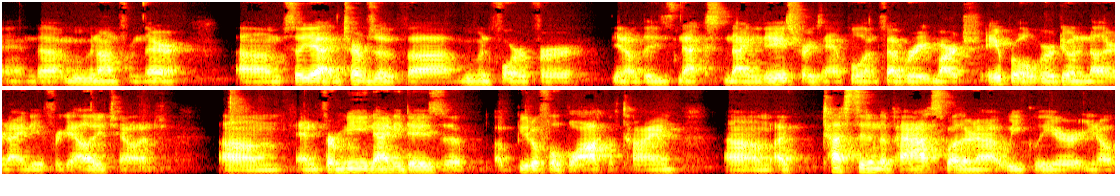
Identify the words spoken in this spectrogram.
and uh, moving on from there. Um, so yeah, in terms of uh, moving forward for you know these next 90 days, for example, in February, March, April, we're doing another 90 day frugality challenge. Um, and for me, 90 days is a, a beautiful block of time. Um, I've tested in the past whether or not weekly or you know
